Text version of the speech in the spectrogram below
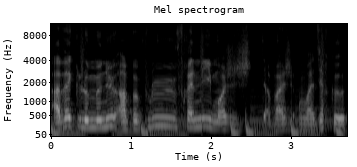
avec le menu un peu plus friendly. Moi, on va dire que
